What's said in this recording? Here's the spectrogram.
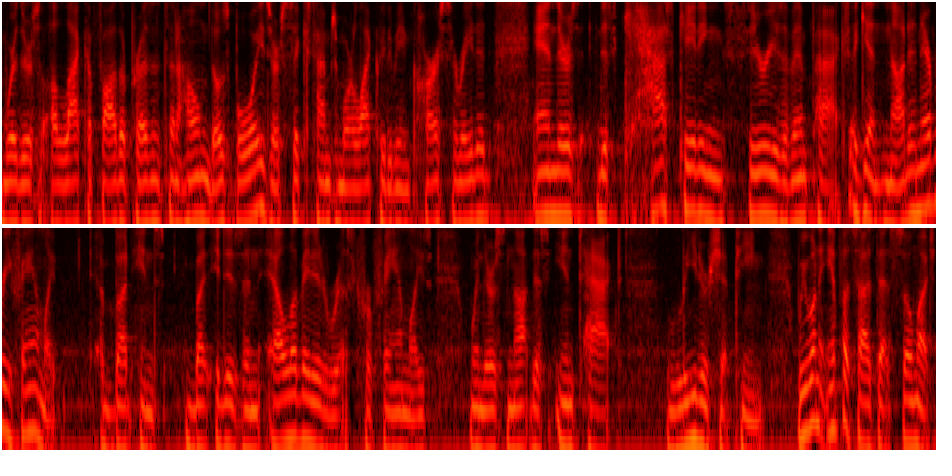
where there's a lack of father presence in a home, those boys are six times more likely to be incarcerated. And there's this cascading series of impacts. Again, not in every family but in but it is an elevated risk for families when there's not this intact leadership team. We want to emphasize that so much.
